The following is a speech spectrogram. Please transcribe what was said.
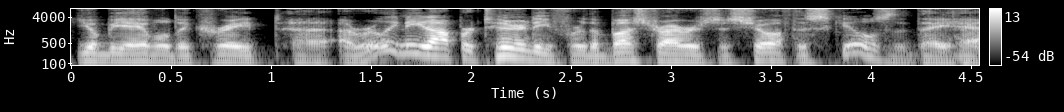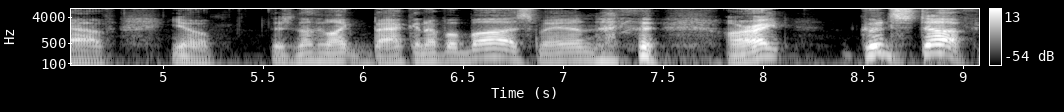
you'll be able to create a really neat opportunity for the bus drivers to show off the skills that they have. You know, there's nothing like backing up a bus, man. All right. Good stuff.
